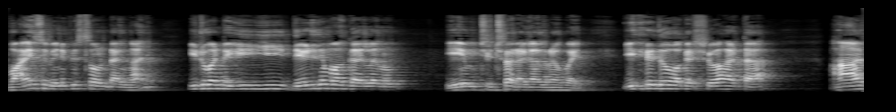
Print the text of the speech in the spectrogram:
వాయిస్ వినిపిస్తూ ఉంటాం కానీ ఇటువంటి ఈ ఈ దేడిది మా గల్లను ఏం చిచ్చోరగలరా బాయ్. ఏదో ఒక షో అట. ఆ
